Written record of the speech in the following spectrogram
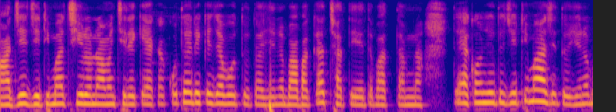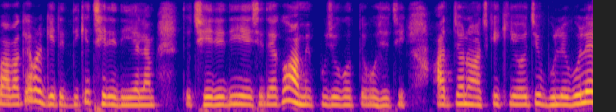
মাঝে জেঠিমা ছিল না আমার ছেলেকে একা কোথায় রেখে যাব? তো তাই জন্য বাবাকে আর ছাতে যেতে পারতাম না। তো এখন যেহেতু জেঠিমা আছে, তো ওই জন্য বাবাকে আবার গেটের দিকে ছেড়ে দিয়ে এলাম। তো ছেড়ে দিয়ে এসে দেখো আমি পুজো করতে বসেছি। আর যেন আজকে কী হয়েছে ভুলে ভুলে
